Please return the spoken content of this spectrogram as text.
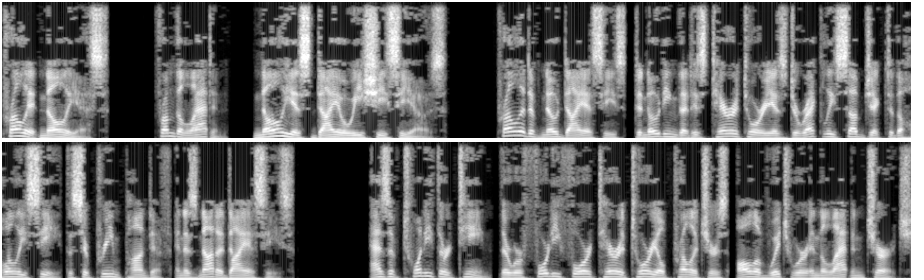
prelate nullius, from the Latin nullius dioecesios, prelate of no diocese, denoting that his territory is directly subject to the Holy See the Supreme Pontiff and is not a diocese. As of 2013, there were 44 territorial prelatures, all of which were in the Latin Church.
